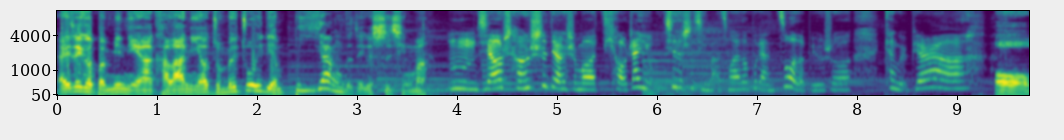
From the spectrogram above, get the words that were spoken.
哎，这个本命年啊，卡拉，你要准备做一点不一样的这个事情吗？嗯，想要尝试点什么挑战勇气的事情吧，从来都不敢做的，比如说看鬼片啊。哦，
